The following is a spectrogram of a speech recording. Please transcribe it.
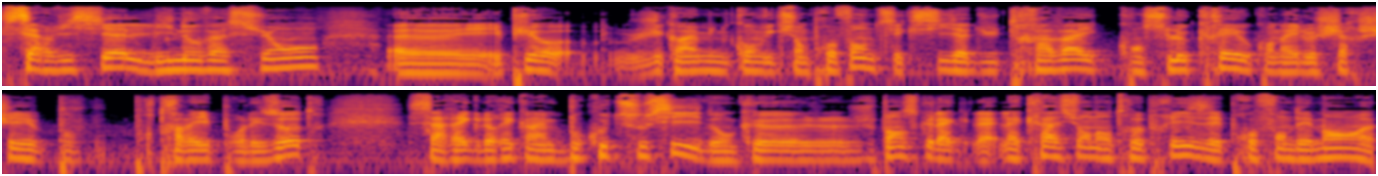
servicielles, l'innovation. Euh, et puis oh, j'ai quand même une conviction profonde, c'est que s'il y a du travail, qu'on se le crée ou qu'on aille le chercher pour, pour travailler pour les autres, ça réglerait quand même beaucoup de soucis. Donc euh, je pense que la, la, la création d'entreprise est profondément, euh,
